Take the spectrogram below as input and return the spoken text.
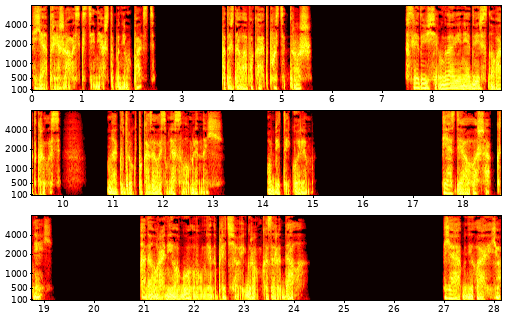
Я прижалась к стене, чтобы не упасть. Подождала, пока отпустит дрожь. В следующее мгновение дверь снова открылась. Мэг вдруг показалась мне сломленной, убитой горем. Я сделала шаг к ней. Она уронила голову мне на плечо и громко зарыдала. Я обняла ее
